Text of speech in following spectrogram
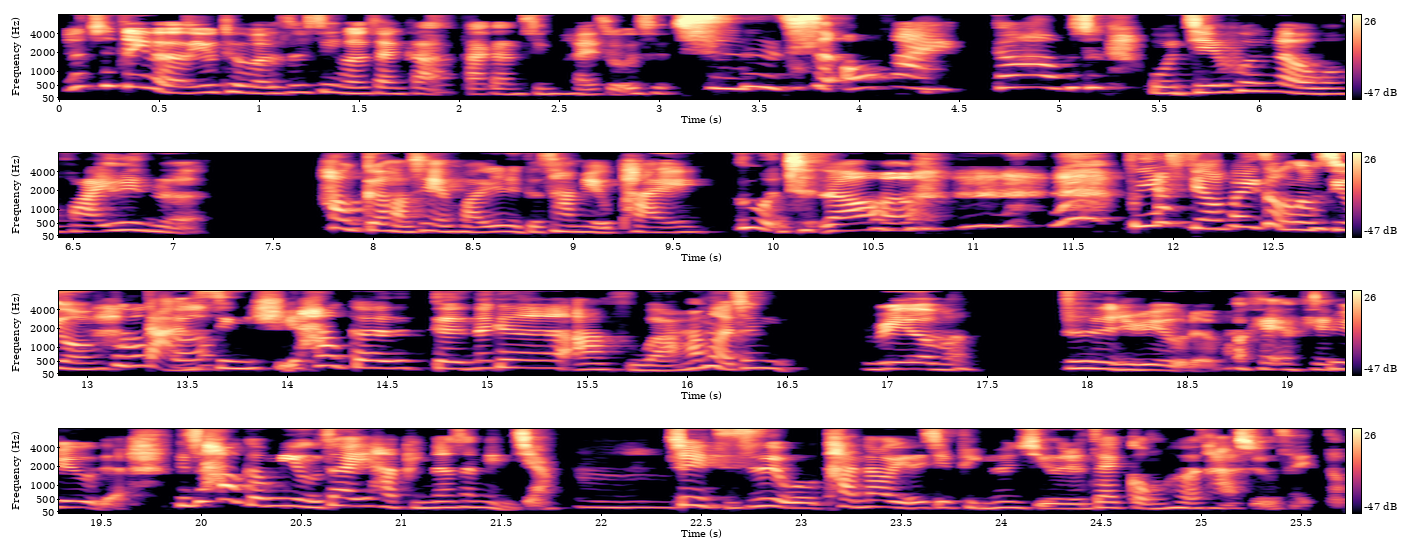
因为最近的 YouTuber 最近都在打打感情牌，是不是？是是，Oh my God！不是我结婚了，我怀孕了，浩哥好像也怀孕了，可是他没有拍 good，然后 不要消费这种东西，我们不感兴趣。浩哥跟那个阿福啊，他们好像 real 吗这是 real 的嘛？OK OK，，real 的，可是浩哥没有在他频道上面讲，嗯，所以只是我看到有一些评论区有人在恭贺他，所以我才懂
